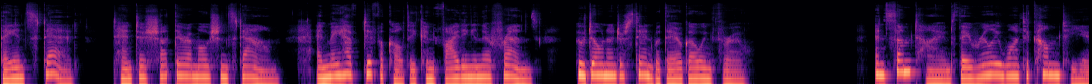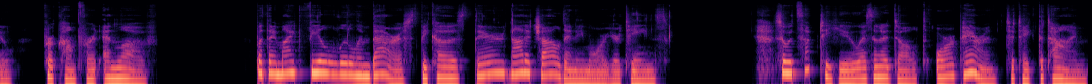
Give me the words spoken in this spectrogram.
they instead tend to shut their emotions down and may have difficulty confiding in their friends who don't understand what they are going through. And sometimes they really want to come to you for comfort and love. But they might feel a little embarrassed because they're not a child anymore, your teens. So it's up to you as an adult or a parent to take the time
